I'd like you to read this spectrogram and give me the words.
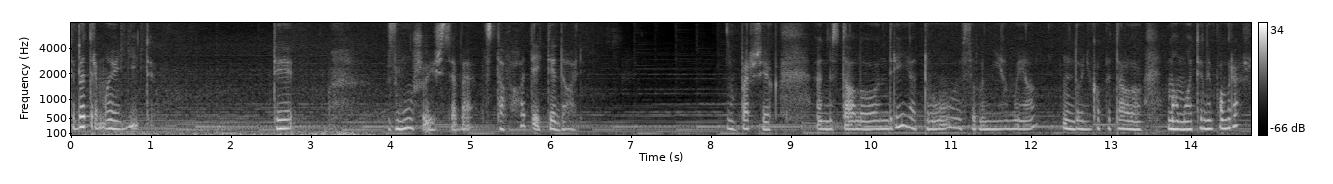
Тебе тримають діти. Ти змушуєш себе вставати і йти далі. Ну, перше, як не стало Андрія, то Соломія, моя донька, питала: мамо, а ти не помреш?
